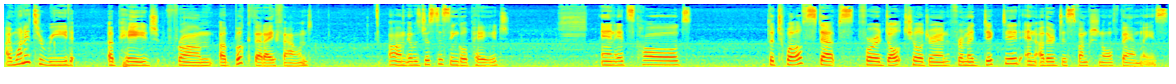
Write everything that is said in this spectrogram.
I wanted to read a page from a book that I found. Um, it was just a single page and it's called The 12 Steps for Adult Children from Addicted and Other Dysfunctional Families.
